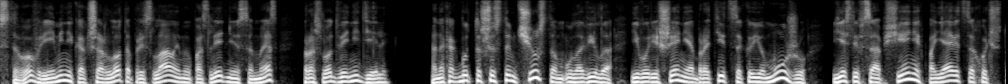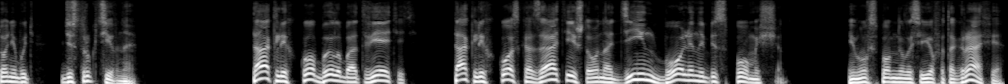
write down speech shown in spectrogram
С того времени, как Шарлотта прислала ему последнюю СМС, прошло две недели. Она как будто шестым чувством уловила его решение обратиться к ее мужу, если в сообщениях появится хоть что-нибудь деструктивное. Так легко было бы ответить, так легко сказать ей, что он один, болен и беспомощен. Ему вспомнилась ее фотография,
